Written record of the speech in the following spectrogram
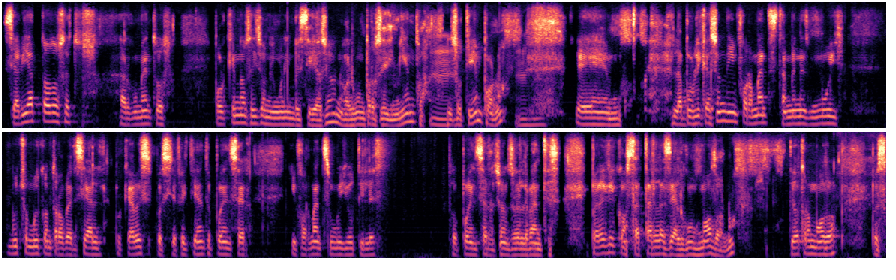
Si había todos estos argumentos, ¿por qué no se hizo ninguna investigación o algún procedimiento en mm. su tiempo, no? Em, la publicación de informantes también es muy, mucho, muy controversial, porque a veces, pues, efectivamente pueden ser informantes muy útiles o pueden ser acciones relevantes, pero hay que constatarlas de algún modo, ¿no? De otro modo, pues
